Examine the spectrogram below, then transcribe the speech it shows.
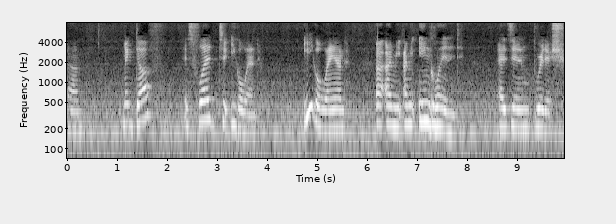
um, Macduff has fled to Eagleland. Eagleland? Uh, I mean, I mean England, as in British.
